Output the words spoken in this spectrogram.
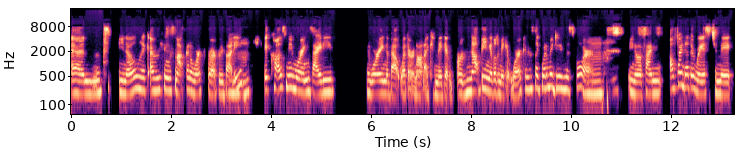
and you know like everything's not going to work for everybody mm-hmm. it caused me more anxiety worrying about whether or not i can make it or not being able to make it work and i was like what am i doing this for mm-hmm. you know if i'm i'll find other ways to make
